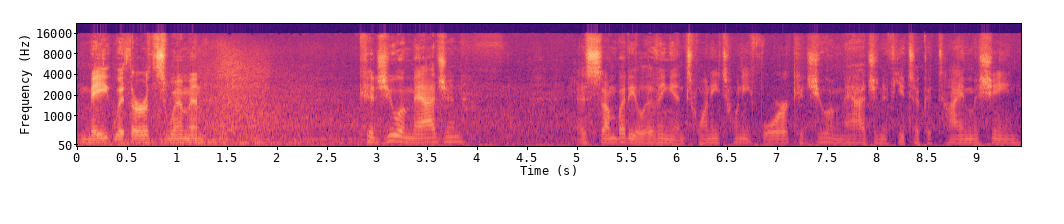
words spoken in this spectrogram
mate with Earth's women. Could you imagine, as somebody living in 2024, could you imagine if you took a time machine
